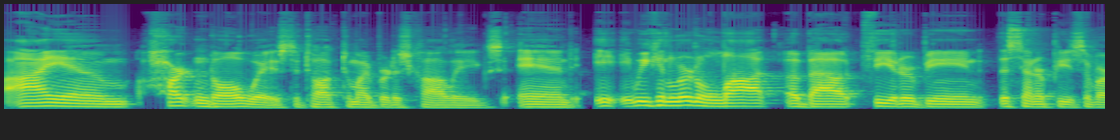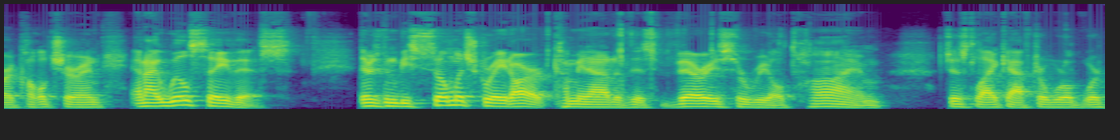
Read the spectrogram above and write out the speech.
I am heartened always to talk to my British colleagues. And it, we can learn a lot about theater being the centerpiece of our culture. And, and I will say this there's going to be so much great art coming out of this very surreal time. Just like after World War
